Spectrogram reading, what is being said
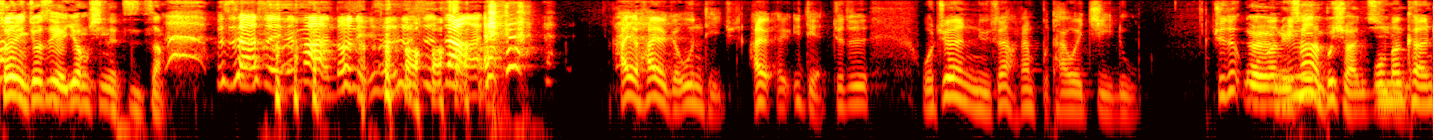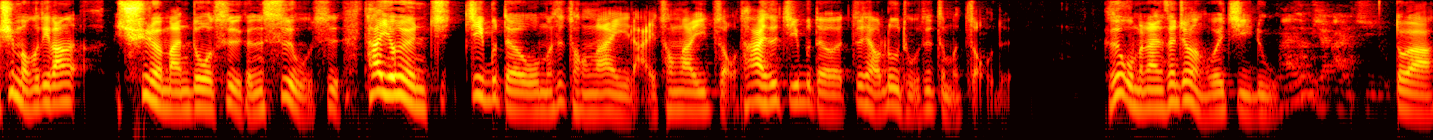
所以你就是一个用心的智障。不是啊，所以你在骂很多女生是智障哎、还有还有一个问题，还有一点就是，我觉得女生好像不太会记录，就是我们，女生很不喜欢记录我们可能去某个地方去了蛮多次，可能四五次，她永远记记不得我们是从哪里来，从哪里走，她还是记不得这条路途是怎么走的。可是我们男生就很会记录，对啊，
